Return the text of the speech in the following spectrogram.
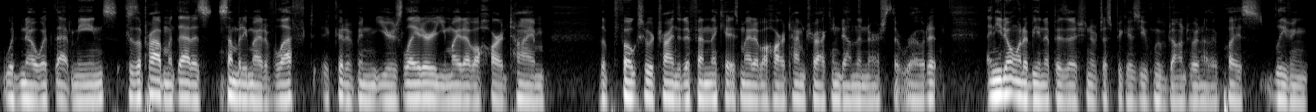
would know what that means. Because the problem with that is somebody might have left. It could have been years later. You might have a hard time. The folks who are trying to defend the case might have a hard time tracking down the nurse that wrote it. And you don't want to be in a position of just because you've moved on to another place, leaving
